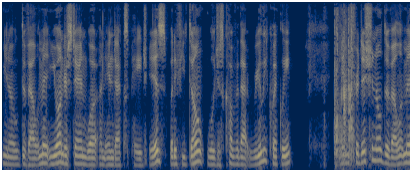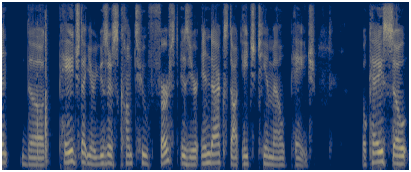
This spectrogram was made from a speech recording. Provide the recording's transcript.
you know, development, you understand what an index page is, but if you don't, we'll just cover that really quickly. In traditional development, the page that your users come to first is your index.html page. Okay, so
